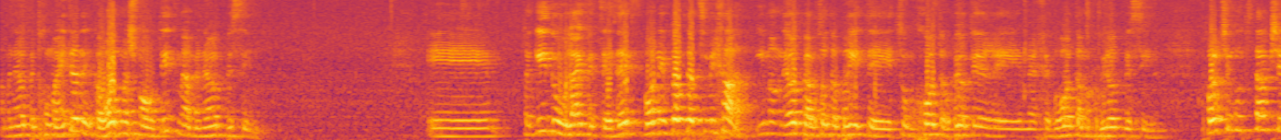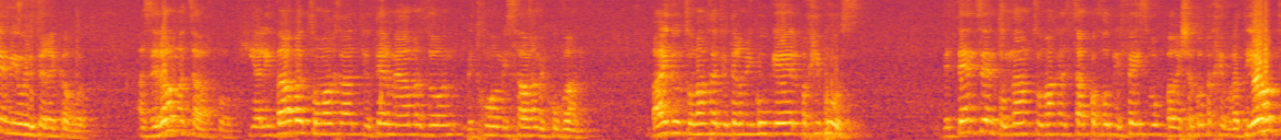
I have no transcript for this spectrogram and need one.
המניות בתחום האינטרנט יקרות משמעותית מהמניות בסין. תגידו אולי בצדק, בואו נבדוק את הצמיחה. אם המניות בארצות הברית צומחות הרבה יותר מהחברות המקבילות בסין, יכול להיות שמוצדק שהן יהיו יותר יקרות. אז זה לא המצב פה, כי עליבאבא צומחת יותר מאמזון בתחום המסחר המקוון. ביידו צומחת יותר מגוגל בחיפוש. וטנסנט אומנם צומחת קצת פחות מפייסבוק ברשתות החברתיות,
